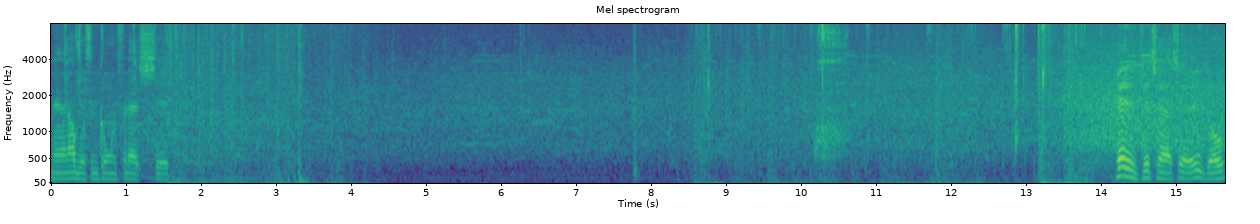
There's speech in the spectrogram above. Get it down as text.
Man, I wasn't going for that shit. Hit his bitch ass. Yeah, there you go.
